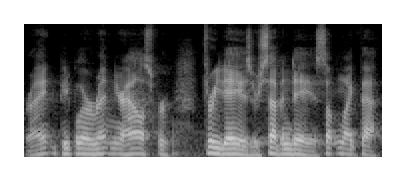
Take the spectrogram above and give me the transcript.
right? People are renting your house for three days or seven days, something like that.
